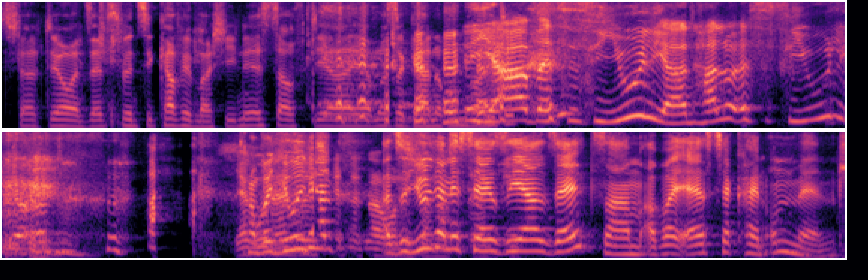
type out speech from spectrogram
Statt, ja, und selbst wenn es die Kaffeemaschine ist, auf der er ja immer so gerne rumwartet. Ja, aber es ist Julian. Hallo, es ist Julian. ja, aber also Julian, also Julian ist ja sehr seltsam, aber er ist ja kein Unmensch.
